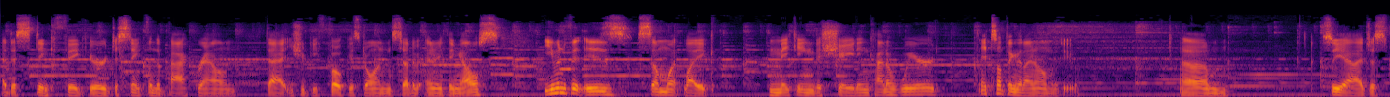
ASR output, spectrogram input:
a distinct figure, distinct from the background that you should be focused on instead of anything else. Even if it is somewhat like making the shading kind of weird, it's something that I normally do. Um, so yeah, I just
